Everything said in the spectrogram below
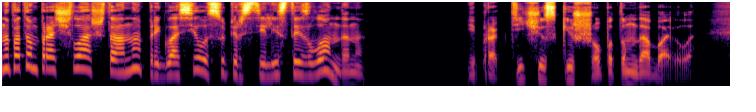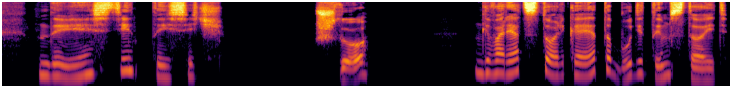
Но потом прочла, что она пригласила суперстилиста из Лондона. И практически шепотом добавила. «Двести тысяч». «Что?» «Говорят, столько это будет им стоить».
